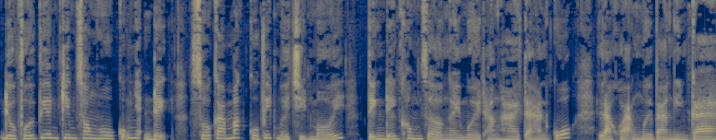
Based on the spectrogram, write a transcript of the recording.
Điều phối viên Kim Song Ho cũng nhận định số ca mắc COVID-19 mới tính đến 0 giờ ngày 10 tháng 2 tại Hàn Quốc là khoảng 13.000 ca,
